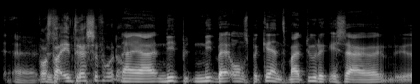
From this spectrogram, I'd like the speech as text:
Eh, Was dus- daar interesse voor dan? Nou ja, niet, niet bij ons bekend. Maar natuurlijk is daar... eh,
